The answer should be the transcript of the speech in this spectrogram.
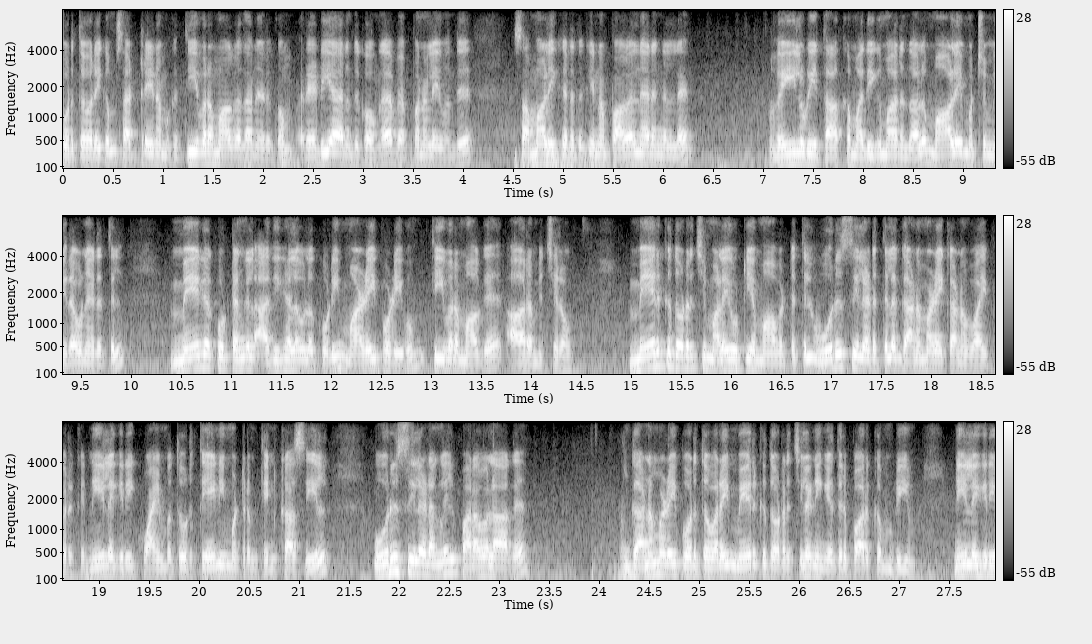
பொறுத்த வரைக்கும் சற்றே நமக்கு தீவிரமாக தான் இருக்கும். ரெடியாக இருந்துக்கோங்க. வெப்பநிலை வந்து சமாளிக்கிறதுக்கு ஏன்னா பகல் நேரங்களில் வெயிலுடைய தாக்கம் அதிகமாக இருந்தாலும் மாலை மற்றும் இரவு நேரத்தில் மேக கூட்டங்கள் அதிக அளவில் கூடி மழை பொழிவும் தீவிரமாக ஆரம்பிச்சிடும் மேற்கு தொடர்ச்சி மலையொட்டிய மாவட்டத்தில் ஒரு சில இடத்துல கனமழைக்கான வாய்ப்பு இருக்குது நீலகிரி கோயம்புத்தூர் தேனி மற்றும் தென்காசியில் ஒரு சில இடங்களில் பரவலாக கனமழை பொறுத்தவரை மேற்கு தொடர்ச்சியில் நீங்கள் எதிர்பார்க்க முடியும். நீலகிரி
